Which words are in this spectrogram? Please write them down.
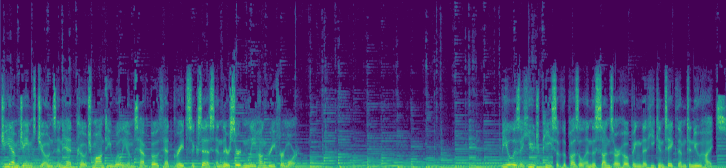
GM James Jones and head coach Monty Williams have both had great success and they're certainly hungry for more. Beal is a huge piece of the puzzle and the Suns are hoping that he can take them to new heights.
